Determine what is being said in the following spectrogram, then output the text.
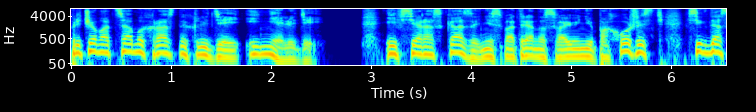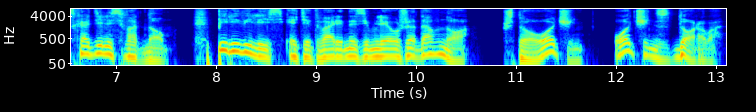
причем от самых разных людей и не людей. И все рассказы, несмотря на свою непохожесть, всегда сходились в одном. Перевелись эти твари на земле уже давно, что очень, очень здорово.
